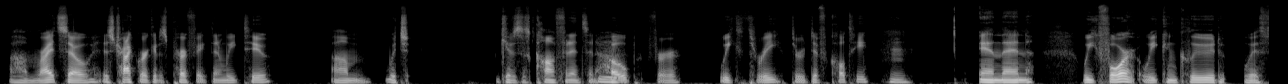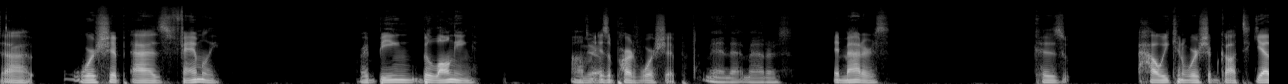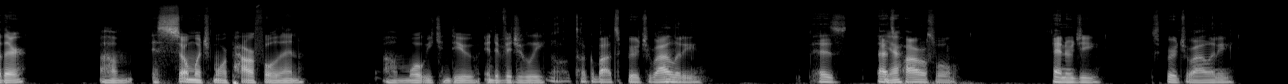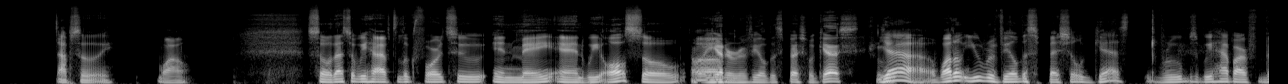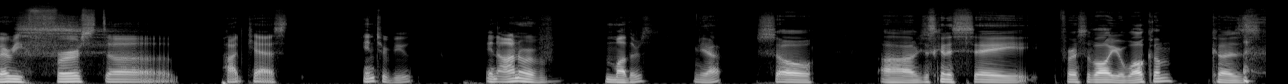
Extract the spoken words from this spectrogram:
um, right? So His track record is perfect in week two, um, which gives us confidence and Mm. hope for week three through difficulty. Hmm. And then week four, we conclude with uh, worship as family, right? Being belonging um, Yeah. is a part of worship. Man, that matters. It matters because how we can worship God together um, is so much more powerful than um, what we can do individually. Oh, talk about spirituality. Is that's Yeah. powerful. Energy, spirituality. Absolutely. Wow. So that's what we have to look forward to in May, and we also Oh, you got to um, reveal the special guest. Yeah. Why don't you reveal the special guest, Rubes? We have our very first uh, podcast interview in honor of mothers. Yeah. So, uh, I'm just gonna say, first of all, you're welcome, because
